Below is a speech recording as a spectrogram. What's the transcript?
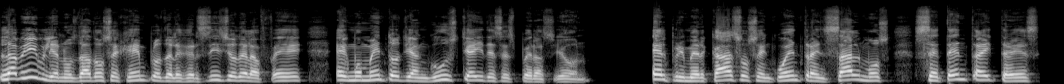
La Biblia nos da dos ejemplos del ejercicio de la fe en momentos de angustia y desesperación. El primer caso se encuentra en Salmos 73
